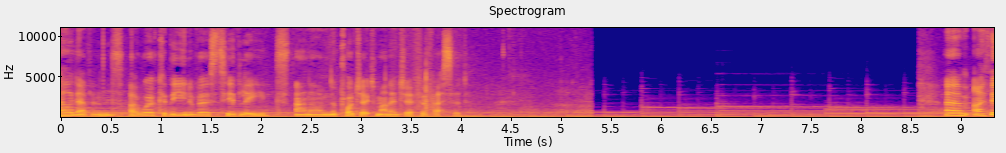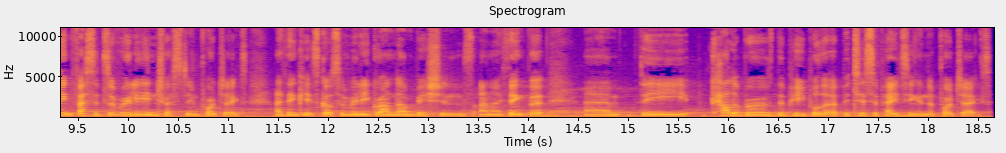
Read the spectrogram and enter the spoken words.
Helen Evans. I work at the University of Leeds and I'm the project manager for FESID. Um, I think FESID's a really interesting project. I think it's got some really grand ambitions and I think that um, the calibre of the people that are participating in the project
